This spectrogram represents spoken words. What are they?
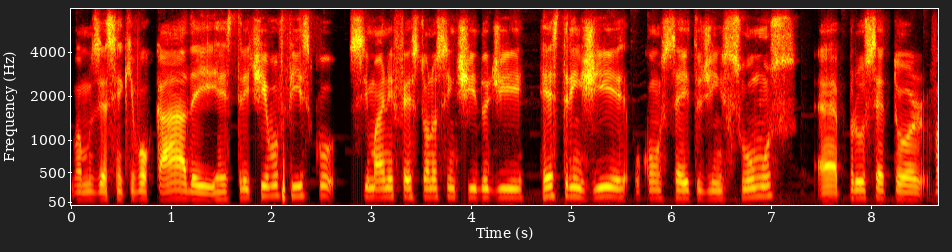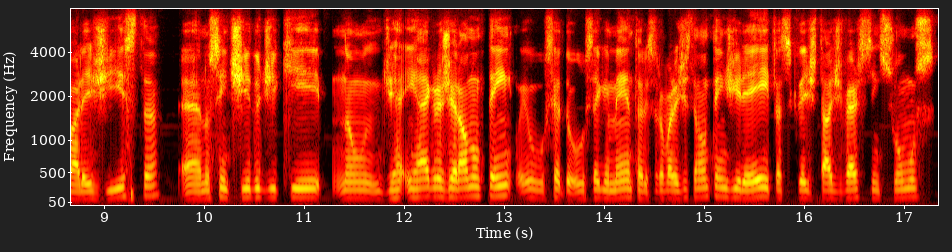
vamos dizer assim, equivocada e restritiva, o fisco se manifestou no sentido de restringir o conceito de insumos é, para o setor varejista é, no sentido de que, não, de, em regra geral, não tem o, o segmento, o setor varejista não tem direito a se creditar diversos insumos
